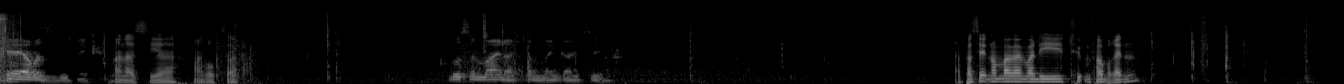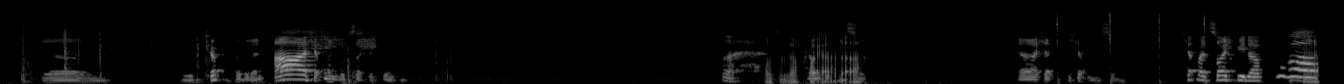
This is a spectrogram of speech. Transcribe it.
Okay, aber sie sind weg. Mann, das ist hier mein Rucksack. Ist denn meiner? Ich kann meinen gar nicht sehen. Das passiert noch mal, wenn wir die Typen verbrennen. Ähm, wo die Köpfe verbrennen. Ah, ich habe meinen Rucksack gefunden. Wo ist unser Feuer da? Ja, ich hab, ich hab mein Zeug. Ich hab mein Zeug wieder. Hurra!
